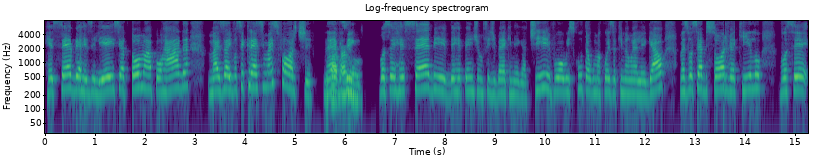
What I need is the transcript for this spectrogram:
recebe a resiliência, toma a porrada, mas aí você cresce mais forte, né? Exatamente. Você você recebe de repente um feedback negativo ou escuta alguma coisa que não é legal, mas você absorve aquilo, você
